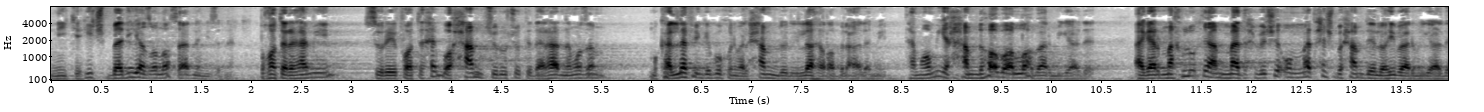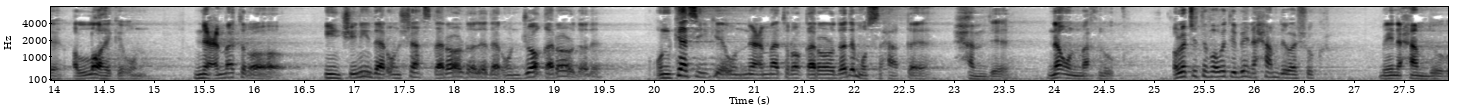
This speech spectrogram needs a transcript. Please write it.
نیکه. هیچ بدی از الله سر نمی‌زنه. به خاطر همین سوره فاتحه با حمد شروع شد که در هر نمازم مکلفیم که بخونیم. الحمدلله رب العالمین. تمامی حمدها به الله برمیگرده. اگر مخلوقی هم مدح بشه اون مدحش به حمد الهی برمیگرده. الله که اون نعمت را این در اون شخص قرار داده در اون جا قرار داده. اون کسی که اون نعمت را قرار داده مستحق حمده نه اون مخلوق. حالا چه تفاوتی بین حمد و شکر؟ بین حمد و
